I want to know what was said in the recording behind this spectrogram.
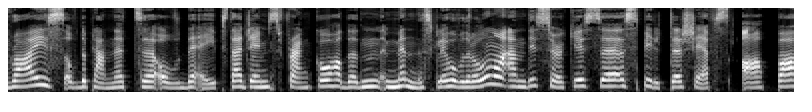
Rise of the Planet of the Apes, der James Franco hadde den menneskelige hovedrollen, og Andy Serkis spilte sjefsapa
